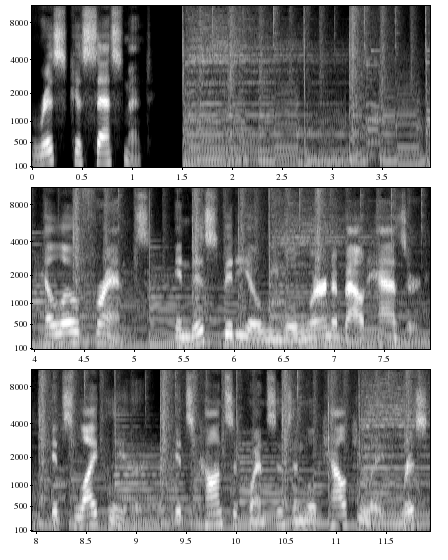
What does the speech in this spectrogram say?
Risk assessment. Hello friends. In this video we will learn about hazard, its likelihood, its consequences and will calculate risk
